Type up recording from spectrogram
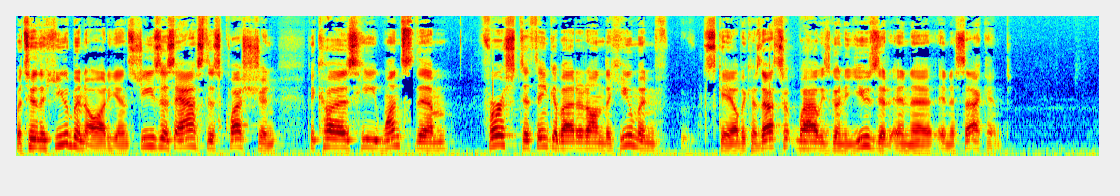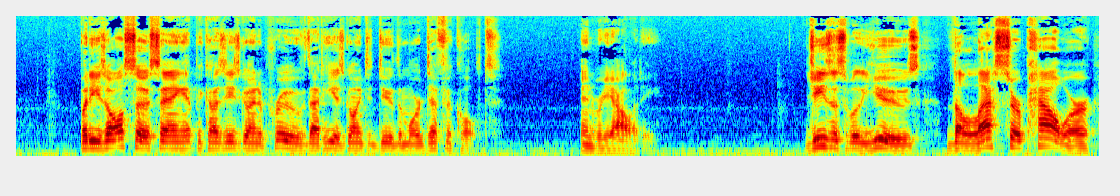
But to the human audience, Jesus asked this question because he wants them first to think about it on the human scale, because that's how he's going to use it in a, in a second. But he's also saying it because he's going to prove that he is going to do the more difficult in reality. Jesus will use the lesser power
